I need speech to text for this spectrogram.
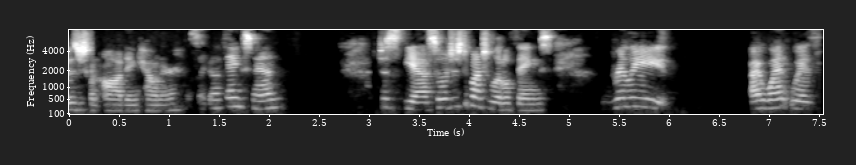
it was just an odd encounter. I was like, oh, thanks, man. Just, yeah, so just a bunch of little things. Really, I went with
